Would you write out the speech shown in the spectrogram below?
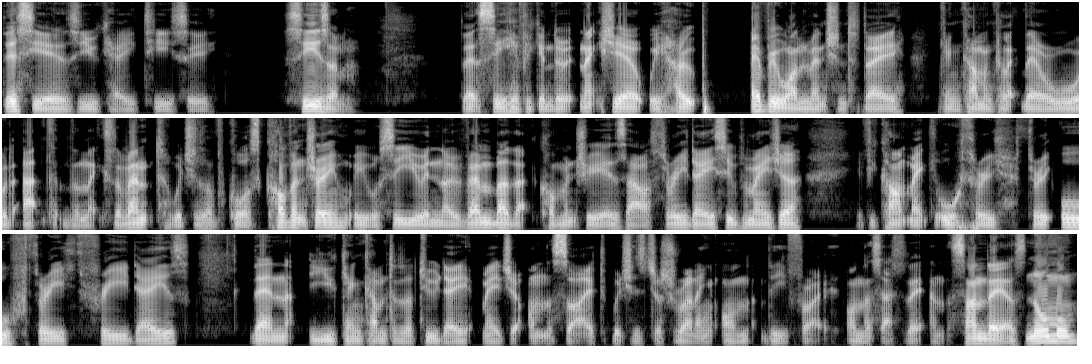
this year's UKTC season. Let's see if he can do it next year. We hope everyone mentioned today can come and collect their award at the next event, which is, of course, Coventry. We will see you in November. That Coventry is our three day super major. If you can't make all three, three, all three, three days, then you can come to the two day major on the side, which is just running on the Friday, on the Saturday and the Sunday as normal.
